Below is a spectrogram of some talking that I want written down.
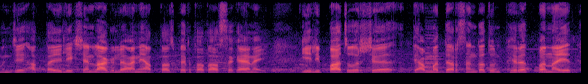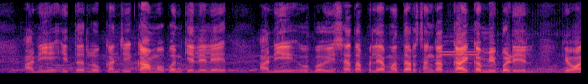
म्हणजे आत्ता इलेक्शन लागलं आणि आत्ताच फिरतात असं काय नाही. गेली पाच वर्ष त्या मतदारसंघातून फिरत पण आहेत आणि इतर लोकांची कामं पण केलेली आहेत. आणि भविष्यात आपल्या मतदारसंघात काय कमी पडेल किंवा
